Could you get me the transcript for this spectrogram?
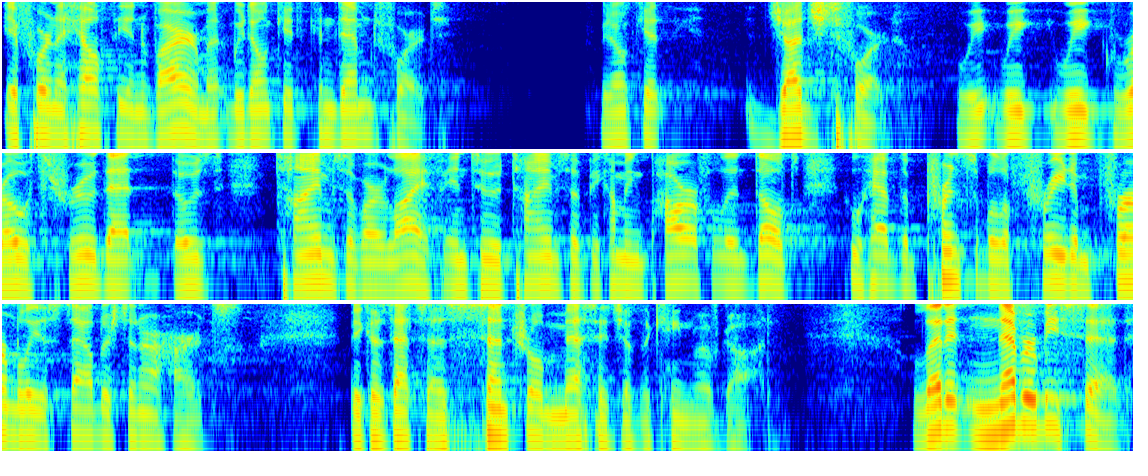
If we're in a healthy environment, we don't get condemned for it. We don't get judged for it. We, we, we grow through that, those times of our life into times of becoming powerful adults who have the principle of freedom firmly established in our hearts because that's a central message of the kingdom of God. Let it never be said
